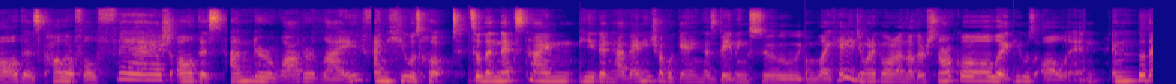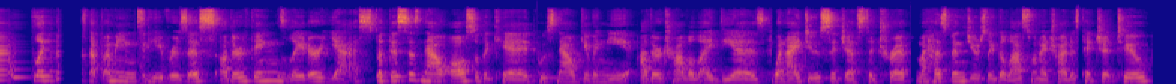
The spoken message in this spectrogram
all this colorful fish, all this underwater life. And he was hooked. So the next time he didn't have any trouble getting his bathing suit. I'm like, hey, do you want to go on another snorkel? Like he was all in. And so that was like I mean, did he resist other things later? Yes. But this is now also the kid who's now giving me other travel ideas. When I do suggest a trip, my husband's usually the last one I try to pitch it to.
